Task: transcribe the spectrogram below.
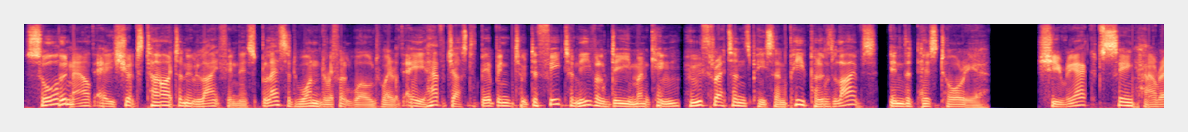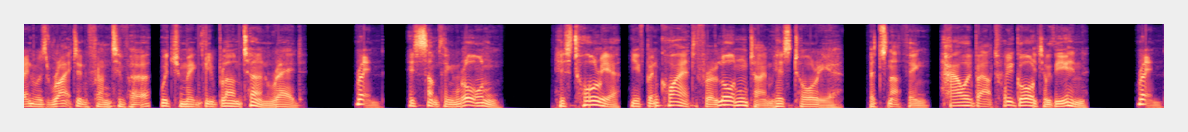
so now they should start a new life in this blessed wonderful world where they have just been to defeat an evil demon king who threatens peace and people's lives, in the Historia. She reacts seeing how Ren was right in front of her, which made the blonde turn red. Ren, is something wrong? Historia, you've been quiet for a long time Historia. it's nothing. How about we go to the inn? Ren.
